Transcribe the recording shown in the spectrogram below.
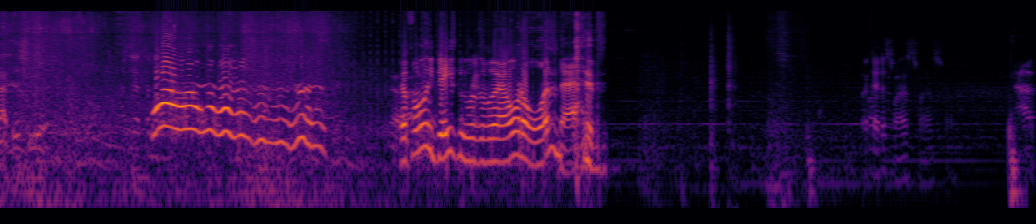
Not this year. If only Daisy was where I would have won that. Okay, that's fine, that's fine, that's fine.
